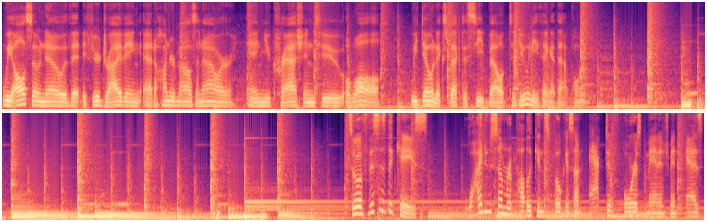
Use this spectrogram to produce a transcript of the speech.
We also know that if you're driving at 100 miles an hour and you crash into a wall, we don't expect a seatbelt to do anything at that point. So, if this is the case, why do some Republicans focus on active forest management as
